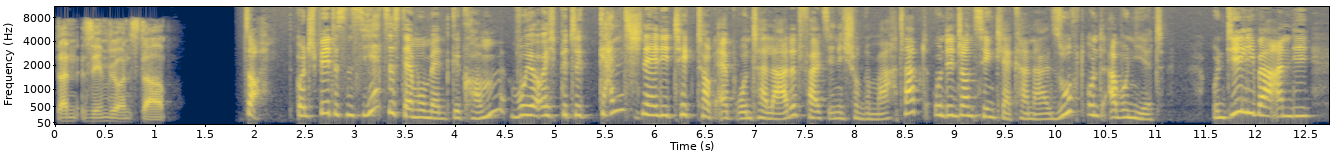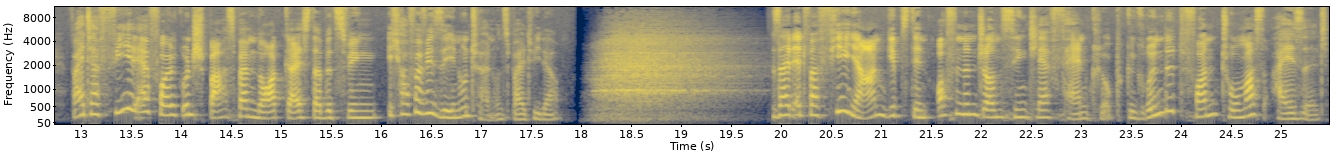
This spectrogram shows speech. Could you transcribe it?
dann sehen wir uns da. So, und spätestens jetzt ist der Moment gekommen, wo ihr euch bitte ganz schnell die TikTok-App runterladet, falls ihr nicht schon gemacht habt, und den John Sinclair-Kanal sucht und abonniert. Und dir, lieber Andi, weiter viel Erfolg und Spaß beim Nordgeister bezwingen. Ich hoffe, wir sehen und hören uns bald wieder. Seit etwa vier Jahren gibt es den offenen John Sinclair Fanclub, gegründet von Thomas Eiselt.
